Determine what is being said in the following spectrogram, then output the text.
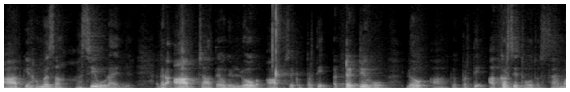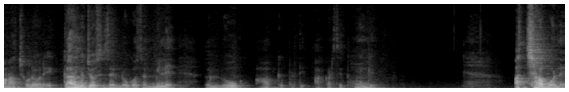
आपकी हमेशा हँसी उड़ाएँगे। अगर आप चाहते हो कि लोग आपसे के प्रति अट्रैक्टिव हो, लोग आपके प्रति आकर्षित हो तो शर्माना छोड़े और एक गर्म जोशी से लोगों से मिले तो लोग आपके प्रति आकर्षित होंगे। अच्छा बोले,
